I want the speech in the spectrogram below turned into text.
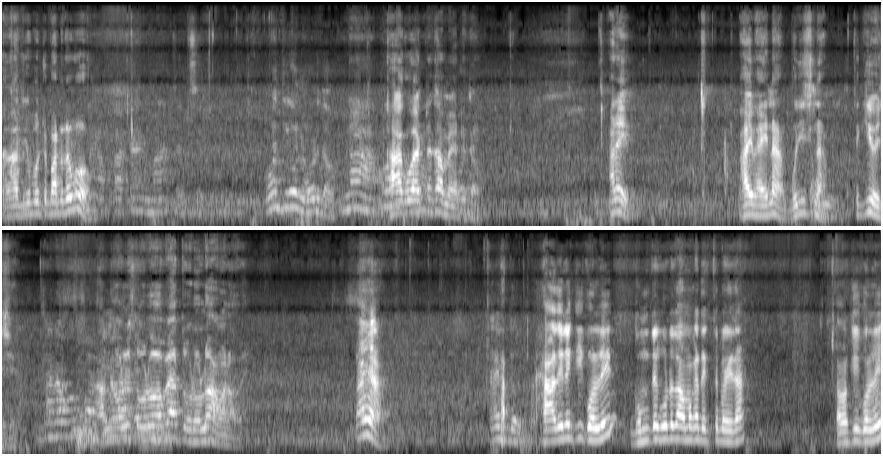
আর আজকে বলছে পাঠিয়ে দেবো? ও না একটা খামে একটা খাও আরে ভাই ভাই না বুঝিস না তো কি হয়েছে? আমি হলে তোরও হবে আর তোর হলো আমার হবে। তাই না? একদম। সারাদিনে কি করলি? ঘুমতে ঘুরতে তো আমাকে দেখতে পেলি না। আবার কি করলি?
